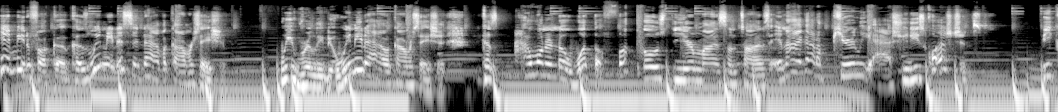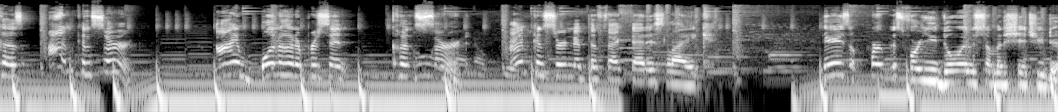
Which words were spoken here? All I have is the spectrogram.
hit me the fuck up because we need to sit and have a conversation. We really do. We need to have a conversation because I want to know what the fuck goes through your mind sometimes, and I gotta purely ask you these questions because I'm concerned. I'm 100% concerned. I'm concerned at the fact that it's like there's a purpose for you doing some of the shit you do,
